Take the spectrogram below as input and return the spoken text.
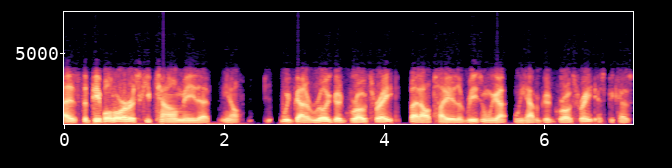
as the people at Orvis keep telling me that you know we've got a really good growth rate. But I'll tell you the reason we got we have a good growth rate is because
